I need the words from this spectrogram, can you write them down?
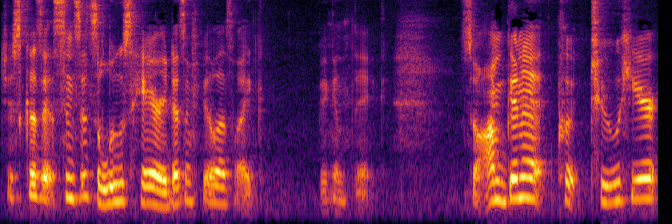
Just cause it, since it's loose hair, it doesn't feel as like big and thick. So I'm gonna put two here.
